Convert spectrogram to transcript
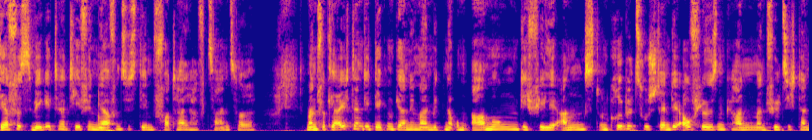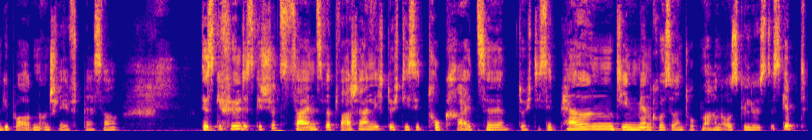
der fürs vegetative Nervensystem vorteilhaft sein soll. Man vergleicht dann die Decken gerne mal mit einer Umarmung, die viele Angst- und Grübelzustände auflösen kann. Man fühlt sich dann geborgen und schläft besser. Das Gefühl des Geschütztseins wird wahrscheinlich durch diese Druckreize, durch diese Perlen, die mehr einen größeren Druck machen, ausgelöst. Es gibt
